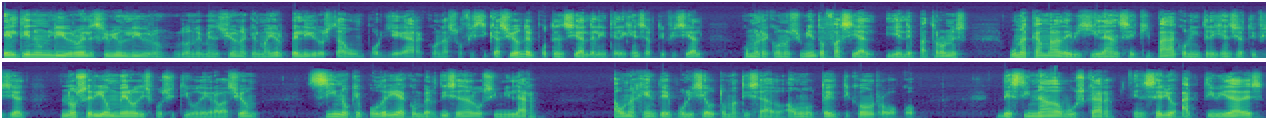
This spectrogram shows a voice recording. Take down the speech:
Él tiene un libro, él escribió un libro donde menciona que el mayor peligro está aún por llegar con la sofisticación del potencial de la inteligencia artificial, como el reconocimiento facial y el de patrones, una cámara de vigilancia equipada con inteligencia artificial no sería un mero dispositivo de grabación, sino que podría convertirse en algo similar a un agente de policía automatizado, a un auténtico Robocop destinado a buscar en serio actividades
